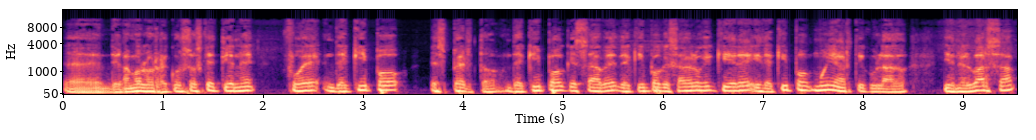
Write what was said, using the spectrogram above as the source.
eh, digamos, los recursos que tiene fue de equipo experto, de equipo que sabe, de equipo que sabe lo que quiere y de equipo muy articulado. Y en el Barça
